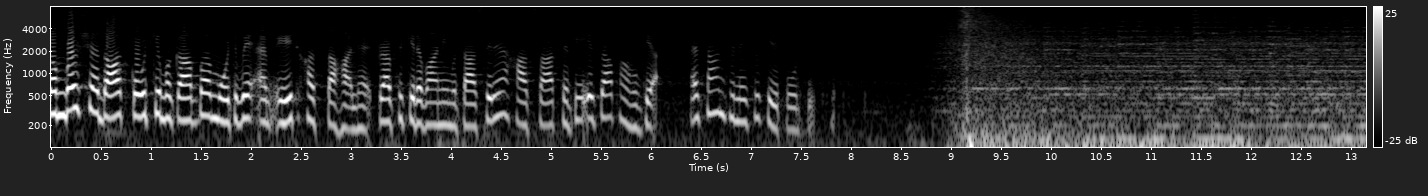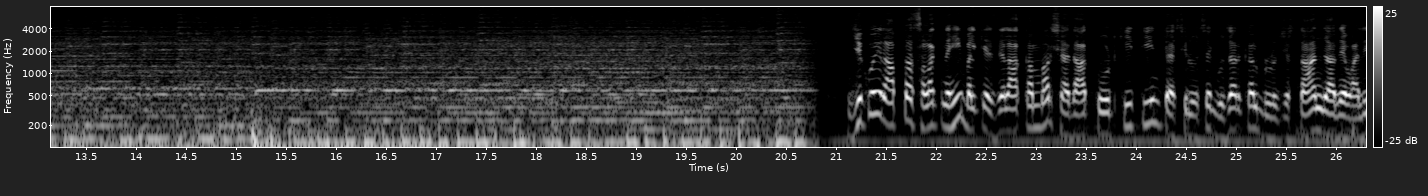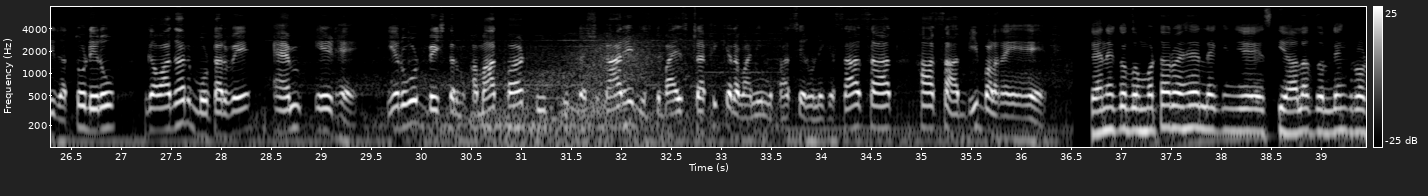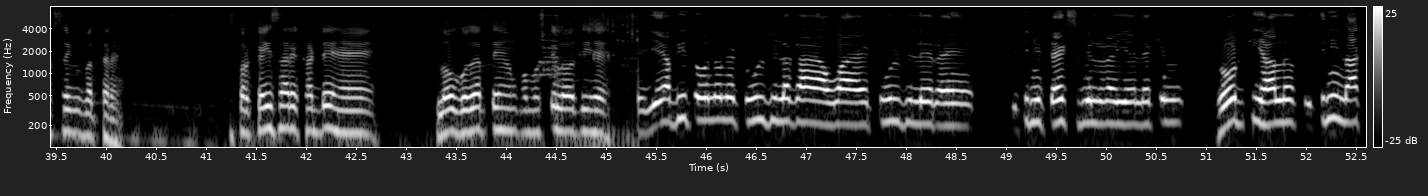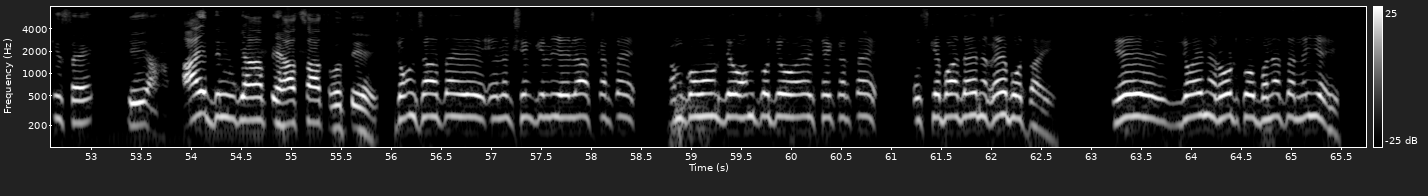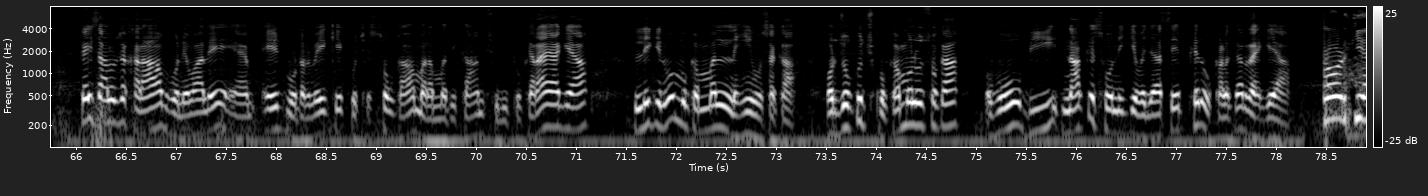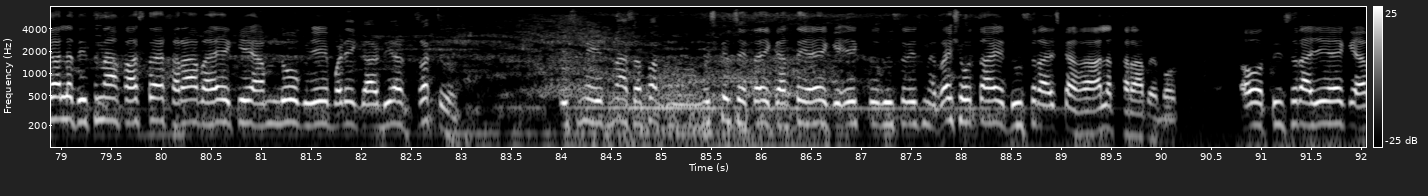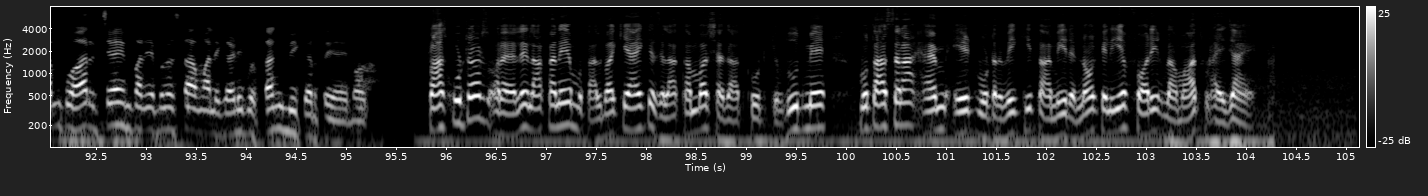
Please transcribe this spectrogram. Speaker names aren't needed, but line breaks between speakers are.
कंबर शहदाद कोट के मकाम पर मोटवे एम एट खस्ता हाल है। ट्रैफ़िक की रवानी मुतासर है हादसा में भी इजाफा हो गया। एहसान जनेजो की रिपोर्ट देखिए।
ये कोई राबता सड़क नहीं, बल्कि जिला कंबर शहदाद कोट की तीन तहसीलों से गुजरकर बलूचिस्तान जाने वाली Ratodero Gwadar, motorway, M eight है। ये रोड बेशतर मकाम पर टूट फूट का शिकार है जिसके बायस ट्रैफ़िक की रवानी मुतासर होने के साथ साथ हादसा भी बढ़ रहे हैं।
कहने को तो मोटरवे है लेकिन ये इसकी हालत तो लिंक रोड से भी बदतर है। इस पर कई सारे खड्डे हैं लोग गुजरते हैं उनको मुश्किल होती है।
ये अभी तो उन्होंने टूल भी लगाया हुआ है टूल भी ले रहे हैं इतनी टैक्स मिल रही है लेकिन रोड की हालत इतनी नाकिस है कि आए दिन यहाँ पे हादसा होते हैं।
जौन सा आता है इलेक्शन के लिए इलाज करता है हमको वोट दो हमको दो ऐसे करता है। उसके बाद है ना गायब होता है। ये जो है ना रोड को बनाता नहीं है।
कई सालों से खराब होने वाले एम एट मोटरवे के कुछ हिस्सों का मरम्मती काम शुरू तो कराया गया लेकिन वो मुकम्मल नहीं हो सका। और जो कुछ मुकम्मल हो सका वो भी नाकिस होने की वजह से फिर उखड़ कर रह गया।
रोड की हालत इतना खासा ख़राब है कि हम लोग ये बड़े गाड़ियाँ ट्रक इसमें इतना सफ़र मुश्किल से तय करते हैं कि एक तो दूसरे इसमें रश होता है, दूसरा इसका हालत ख़राब है बहुत। और तीसरा ये है कि हमको हर चैन पर ये बलुस्तान वाली गाड़ी को तंग भी करते हैं बहुत।
ट्रांसपोर्टर्स और अहले इलाका ने मुतालबा किया है कि जिला कंबर शहजाद कोट की हदूद में मुतासरा एम एट मोटरवे की तमीर नौ के लिए फौरी इकदाम उठाए जाएँ।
